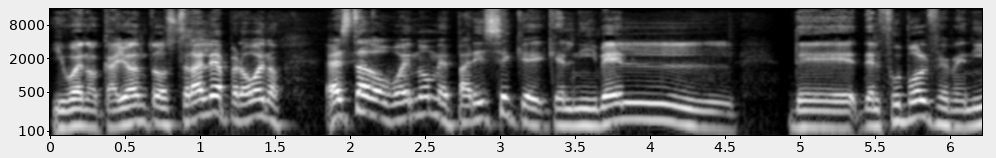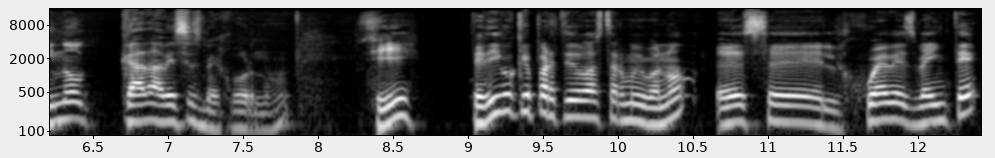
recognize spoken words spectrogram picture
Y bueno, cayó ante Australia, pero bueno, ha estado bueno. Me parece que, que el nivel de, del fútbol femenino cada vez es mejor, ¿no? Sí. Te digo qué partido va a estar muy bueno. Es el jueves 20,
